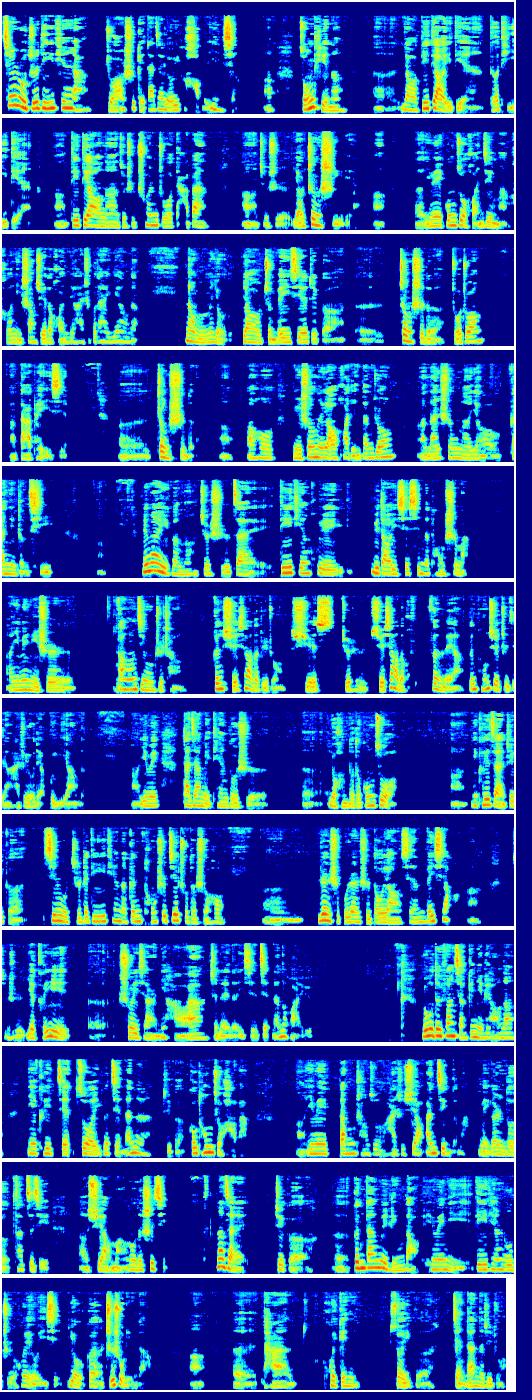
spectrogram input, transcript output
其实入职第一天呀，主要是给大家留一个好的印象啊。总体呢，呃，要低调一点，得体一点啊。低调呢，就是穿着打扮啊，就是要正式一点啊。呃，因为工作环境嘛，和你上学的环境还是不太一样的。那我们有要准备一些这个呃正式的着装啊，搭配一些呃正式的啊。然后女生呢，要化点淡妆。啊，男生呢要干净整齐啊。另外一个呢，就是在第一天会遇到一些新的同事嘛啊，因为你是刚刚进入职场，跟学校的这种学习就是学校的氛围啊，跟同学之间还是有点不一样的啊，因为大家每天都是呃有很多的工作啊，你可以在这个新入职的第一天呢，跟同事接触的时候，嗯。认识不认识都要先微笑啊，就是也可以呃说一下你好啊之类的一些简单的话语。如果对方想跟你聊呢，你也可以简做一个简单的这个沟通就好了啊，因为办公场所还是需要安静的嘛，每个人都有他自己呃需要忙碌的事情。那在这个呃跟单位领导，因为你第一天入职会有一些有个直属领导啊。呃，他会给你做一个简单的这种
